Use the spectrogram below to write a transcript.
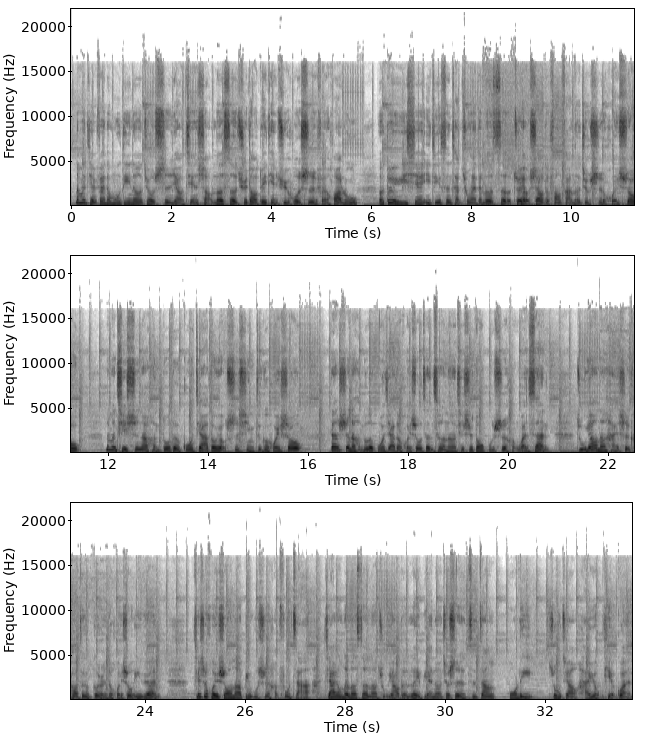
那么减废的目的呢，就是要减少垃圾去到堆填区或是焚化炉。而对于一些已经生产出来的垃圾，最有效的方法呢，就是回收。那么其实呢，很多的国家都有实行这个回收，但是呢，很多的国家的回收政策呢，其实都不是很完善，主要呢还是靠这个个人的回收意愿。其实回收呢并不是很复杂，家用的垃圾呢，主要的类别呢就是纸张、玻璃、塑胶还有铁罐。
